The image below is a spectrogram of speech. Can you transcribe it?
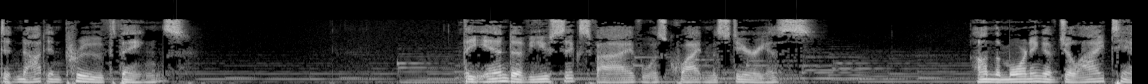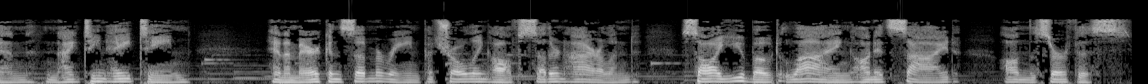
did not improve things. The end of U 65 was quite mysterious. On the morning of July 10, 1918, an American submarine patrolling off southern Ireland saw a U boat lying on its side on the surface.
